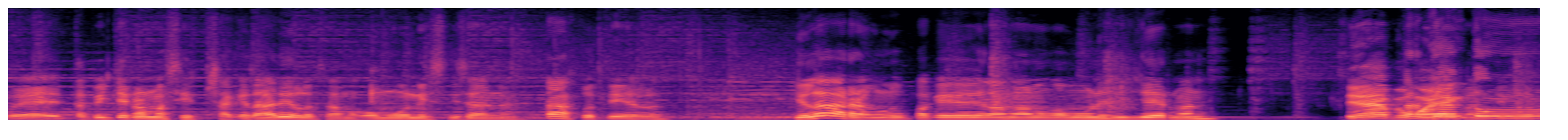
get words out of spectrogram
Weh, tapi Jerman masih sakit hati lo sama komunis di sana. Takut dia lo dilarang lu pakai lama-lama komunis di Jerman Ya pokoknya Tergantung Timur.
